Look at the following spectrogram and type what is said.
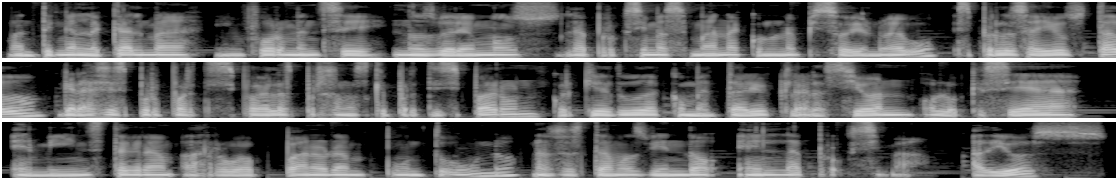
mantengan la calma, infórmense. Nos veremos la próxima semana con un episodio nuevo. Espero les haya gustado. Gracias por participar a las personas que participaron. Cualquier duda, comentario, aclaración o lo que sea en mi Instagram arroba panoram.1. Nos estamos viendo en la próxima. Adiós.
